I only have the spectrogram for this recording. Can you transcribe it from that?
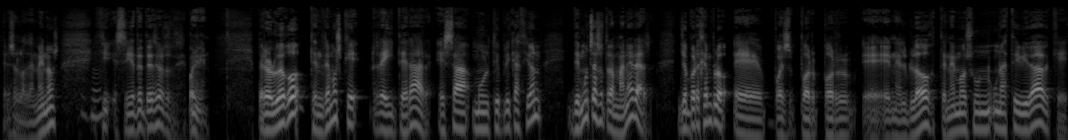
pero eso es lo de menos. Ci- Siete treses, ocho treses. Muy bien. Pero luego tendremos que reiterar esa multiplicación de muchas otras maneras. Yo, por ejemplo, eh, pues por, por, eh, en el blog tenemos un- una actividad que,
